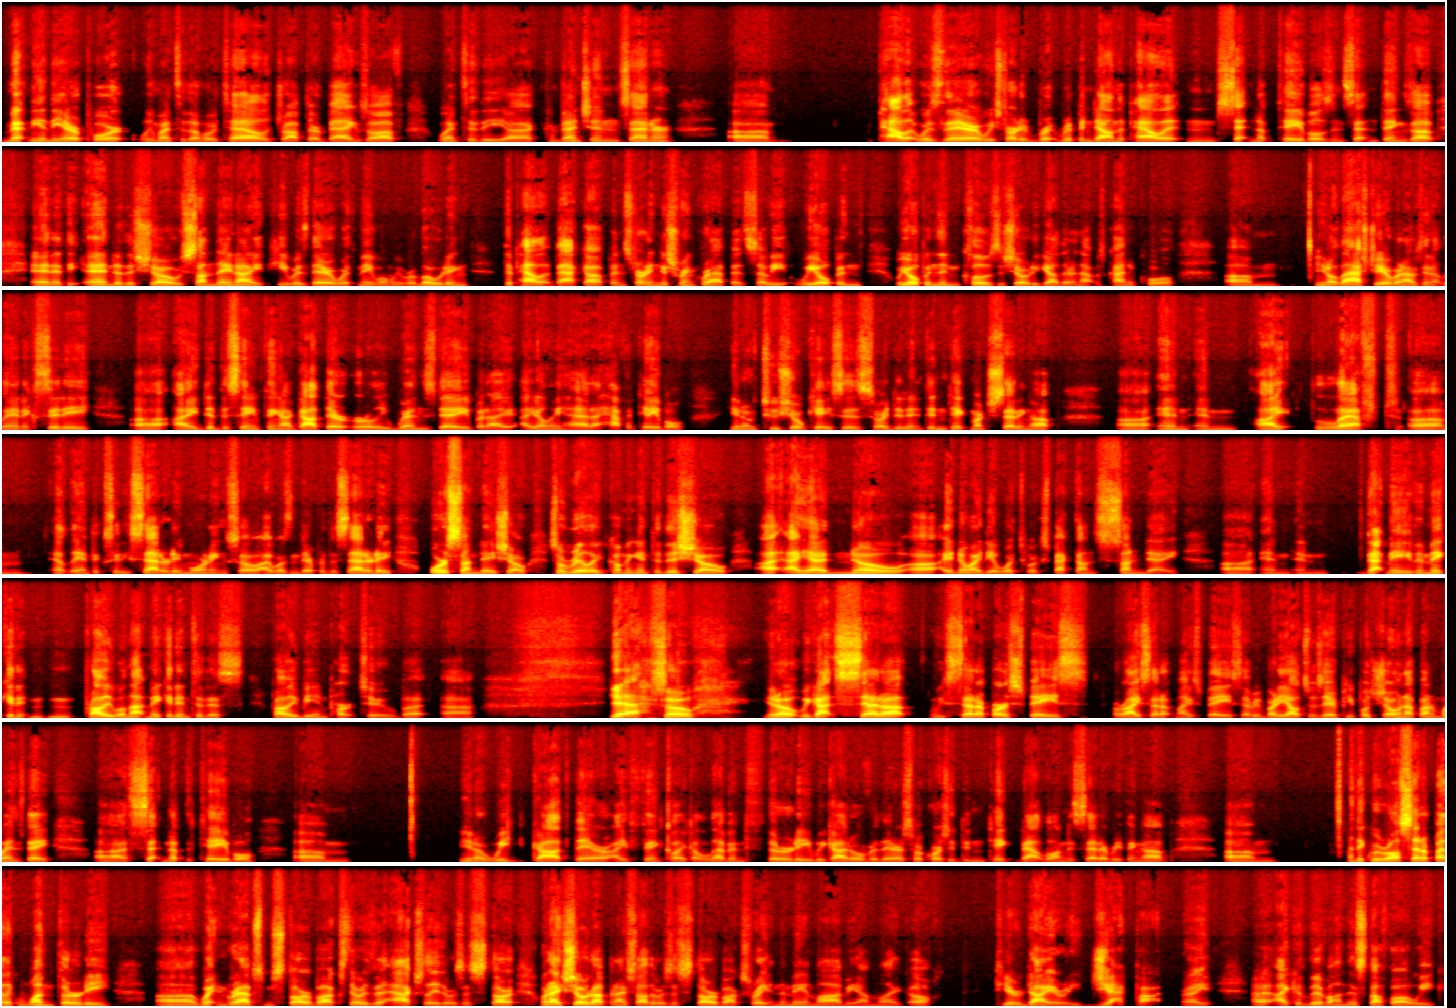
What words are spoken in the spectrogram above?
met me in the airport. We went to the hotel, dropped our bags off, went to the uh, convention center. Um, pallet was there. We started r- ripping down the pallet and setting up tables and setting things up. And at the end of the show, Sunday night, he was there with me when we were loading the pallet back up and starting to shrink wrap it. So he we opened we opened and closed the show together, and that was kind of cool. Um, you know, last year when I was in Atlantic City, uh, I did the same thing. I got there early Wednesday, but I I only had a half a table you know two showcases so i didn't it didn't take much setting up uh, and and i left um, atlantic city saturday morning so i wasn't there for the saturday or sunday show. So really coming into this show i, I had no uh, i had no idea what to expect on sunday uh, and and that may even make it probably will not make it into this probably be in part two but uh yeah so you know, we got set up. We set up our space, or I set up my space. Everybody else was there. People showing up on Wednesday, uh, setting up the table. Um, you know, we got there, I think like 11:30. We got over there. So of course it didn't take that long to set everything up. Um, I think we were all set up by like 1:30. Uh, went and grabbed some Starbucks. There was a, actually there was a star when I showed up and I saw there was a Starbucks right in the main lobby. I'm like, oh, dear diary, jackpot, right? I, I could live on this stuff all week.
